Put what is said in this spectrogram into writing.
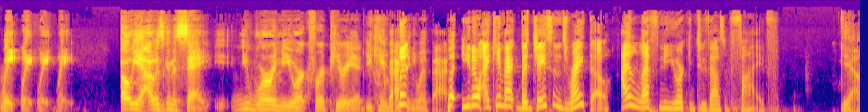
Wait, wait, wait, wait. Oh yeah, I was gonna say you were in New York for a period. You came back But- and you went back. But you know, I came back. But Jason's right though. I left New York in 2005. Yeah.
